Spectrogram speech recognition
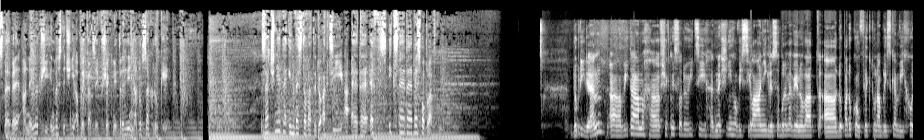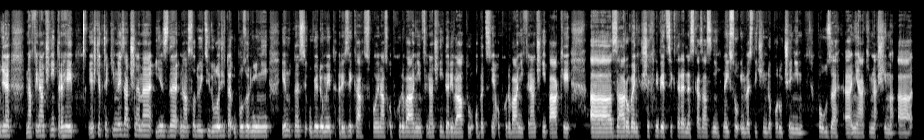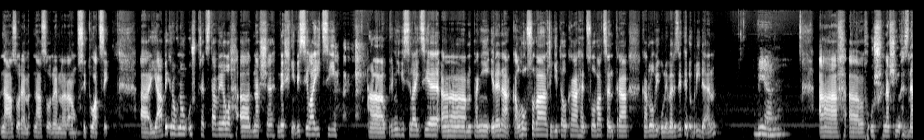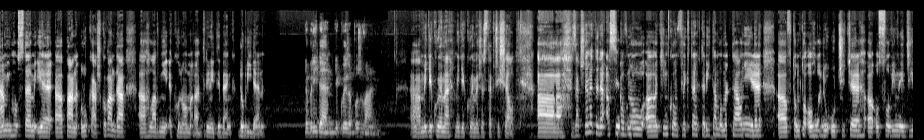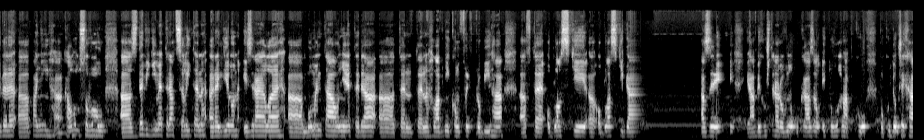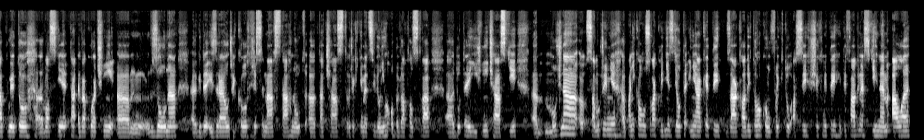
XTB a nejlepší investiční aplikaci všechny trhy na dosah ruky. Začněte investovat do akcí a ETF s XTB bez poplatků. Dobrý den, vítám všechny sledující dnešního vysílání, kde se budeme věnovat dopadu konfliktu na Blízkém východě na finanční trhy. Ještě předtím, než začneme, je zde následující důležité upozornění. Je nutné si uvědomit rizika spojená s obchodováním finančních derivátů, obecně obchodování finanční páky a zároveň všechny věci, které dneska zazní, nejsou investičním doporučením, pouze nějakým naším názorem, názorem na danou situaci. Já bych rovnou už představil naše dnešní vysílající. První vysílající je paní Irena Kalhousová, ředitelka Herclova centra Karlovy univerzity. Dobrý den. Dobrý den. A, a už naším známým hostem je pan Lukáš Kovanda, hlavní ekonom Trinity Bank. Dobrý den. Dobrý den, děkuji za pozvání. My děkujeme, my děkujeme, že jste přišel. A začneme teda asi rovnou tím konfliktem, který tam momentálně je. V tomto ohledu určitě oslovím nejdříve paní Kalhousovou. Zde vidíme teda celý ten region Izraele. Momentálně teda ten, ten hlavní konflikt probíhá v té oblasti, oblasti Gaza Azi. Já bych už teda rovnou ukázal i tuhle mapku. Pokud dobře chápu, je to eh, vlastně ta evakuační um, zóna, eh, kde Izrael řekl, že se má stáhnout uh, ta část, řekněme, civilního obyvatelstva uh, do té jižní části. Uh, možná samozřejmě, paní Kalhosová, klidně sdělte i nějaké ty základy toho konfliktu. Asi všechny ty, ty fády nestihneme, ale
